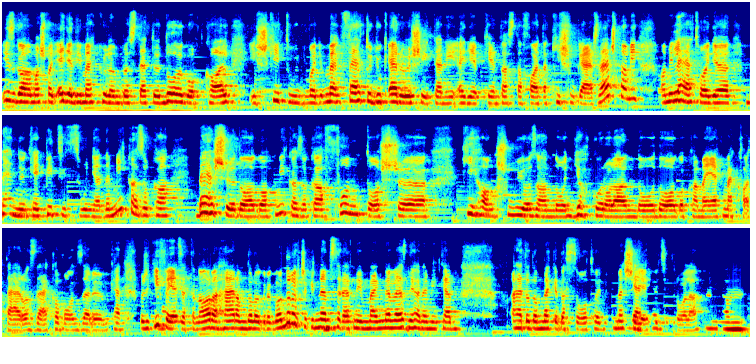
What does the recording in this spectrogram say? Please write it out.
izgalmas vagy egyedi megkülönböztető dolgokkal is ki tud, vagy meg fel tudjuk erősíteni egyébként azt a fajta kisugárzást, ami, ami lehet, hogy bennünk egy picit szúnyad, de mik azok a belső dolgok, mik azok a fontos, kihangsúlyozandó, gyakorolandó dolgok, amelyek meghatározzák a vonzerőnket. Most kifejezetten arra három dologra gondolok, csak így nem szeretném megnevezni, hanem inkább átadom neked a szót, hogy mesélj egy picit róla. Um,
